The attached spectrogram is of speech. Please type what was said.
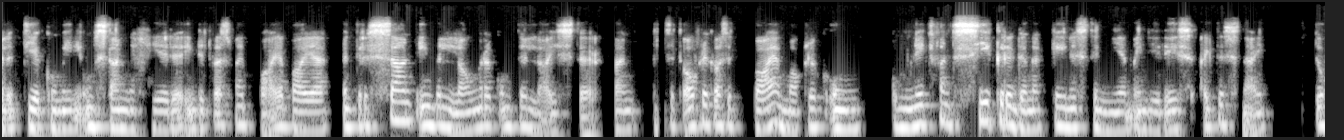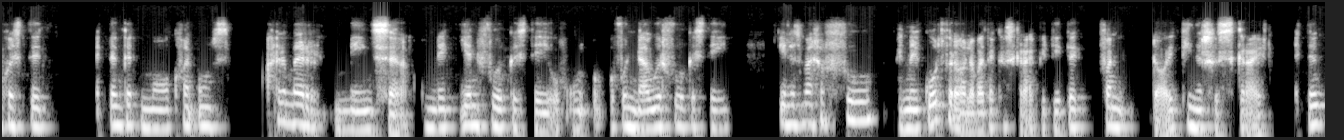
hulle teekom en die omstandighede en dit was my baie baie interessant en belangrik om te luister want in Suid-Afrika is dit baie maklik om om net van sekere dinge kennis te neem en die res uit te sny. Tog is dit ek dink dit maak van ons armer mense om net een fokus te hê of of 'n nouer fokus te hê. En dit is my gevoel in my kortverhale wat ek geskryf het, het ek van daai tieners geskryf. Ek dink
